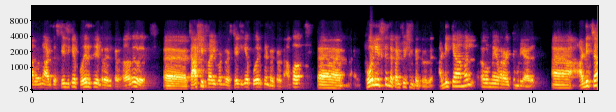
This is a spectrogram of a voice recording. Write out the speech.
அது வந்து அடுத்த ஸ்டேஜுக்கே போயிருக்குன்றது இருக்கிறது. அதாவது ஒரு சார்ஜ் ஷீட் ஃபைல் பண்ற ஸ்டேஜுக்கே போயிருக்குன்னு இருக்கிறது. அப்போ போலீஸ்க்கு இந்த கன்ஃபியூஷன் இருக்கிறது. அடிக்காமல் உண்மையை வர வைக்க முடியாது. அடிச்சா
